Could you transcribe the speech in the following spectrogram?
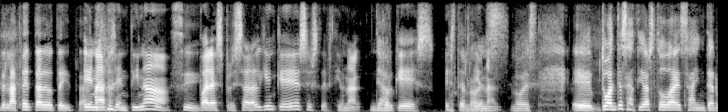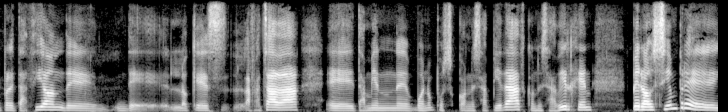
De la Z de Oteiza. en Argentina Sí. para expresar a alguien que es excepcional, Ya. porque es Porque lo excepcional. es, Lo es. Eh, tú antes hacías toda esa interpretación de, de lo que es la fachada, eh, también, eh, bueno, pues con esa piedad, con esa virgen, pero siempre,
